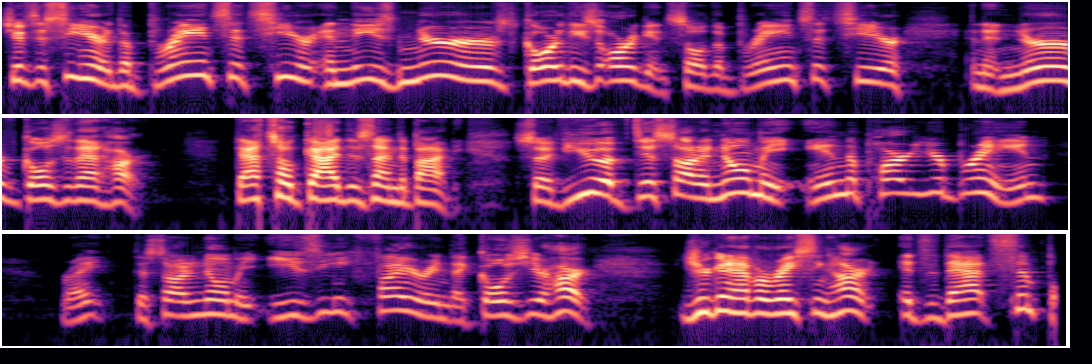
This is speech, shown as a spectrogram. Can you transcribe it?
So you have to see here, the brain sits here and these nerves go to these organs. So the brain sits here and the nerve goes to that heart. That's how God designed the body. So if you have dysautonomia in the part of your brain, right? Dysautonomia, easy firing that goes to your heart, you're going to have a racing heart. It's that simple.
